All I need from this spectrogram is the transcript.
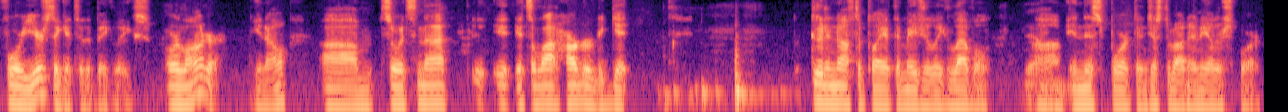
four years to get to the big leagues or longer. You know, um, so it's not. It, it's a lot harder to get good enough to play at the major league level Yeah. um, in this sport than just about any other sport.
